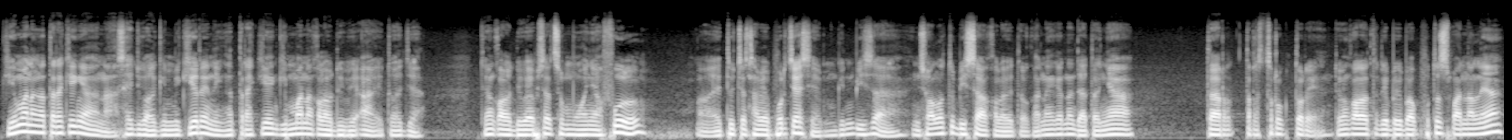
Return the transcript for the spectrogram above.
Gimana nge-trackingnya? Nah saya juga lagi mikirin nih nge-trackingnya gimana kalau di WA itu aja. Jangan kalau di website semuanya full nah, itu chat sampai purchase ya mungkin bisa. Insya Allah tuh bisa kalau itu karena karena datanya ter terstruktur ya. Cuma kalau tiba-tiba putus panelnya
